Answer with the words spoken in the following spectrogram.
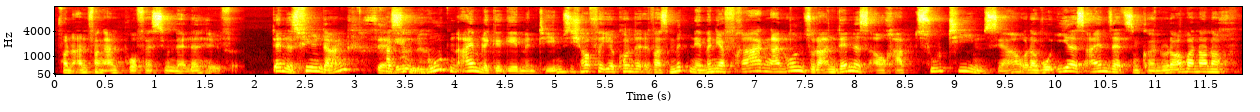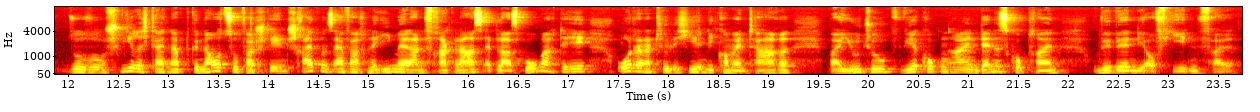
von Anfang an professionelle Hilfe. Dennis, vielen Dank. Sehr Hast gerne. einen guten Einblick gegeben in Teams. Ich hoffe, ihr konntet etwas mitnehmen. Wenn ihr Fragen an uns oder an Dennis auch habt zu Teams, ja, oder wo ihr es einsetzen könnt, oder ob ihr noch, so, so Schwierigkeiten habt, genau zu verstehen, schreibt uns einfach eine E-Mail an fraglars.larsbobach.de oder natürlich hier in die Kommentare bei YouTube. Wir gucken rein, Dennis guckt rein und wir werden die auf jeden Fall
